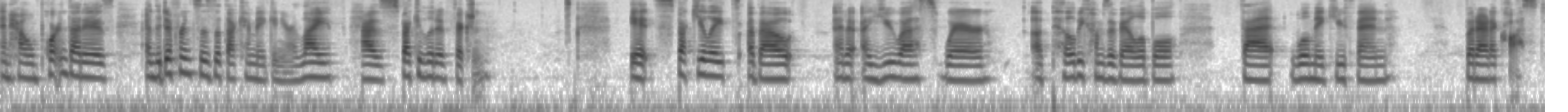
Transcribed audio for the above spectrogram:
and how important that is and the differences that that can make in your life as speculative fiction. It speculates about a, US where a pill becomes available that will make you thin, but at a cost.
